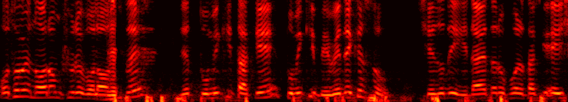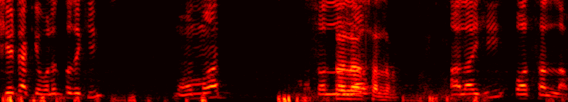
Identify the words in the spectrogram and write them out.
প্রথমে নরম সুরে বলা হচ্ছে যে তুমি কি তাকে তুমি কি ভেবে দেখেছ? সে যদি হৃদায়তের উপরে থাকে এই সেটাকে বলেন তো দেখি। মোহাম্মদ সাল্লাম আলাইহি ওয়াসাল্লাম।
